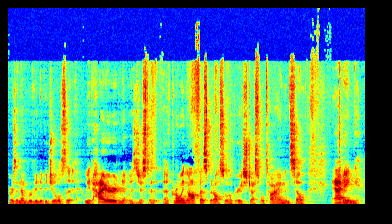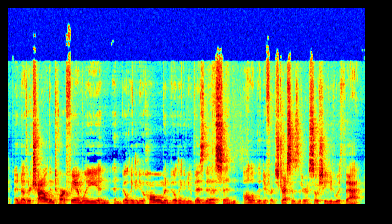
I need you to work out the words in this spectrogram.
there was a number of individuals that we had hired, and it was just a, a growing office, but also a very stressful time. And so, adding another child into our family and, and building a new home and building a new business and all of the different stresses that are associated with that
